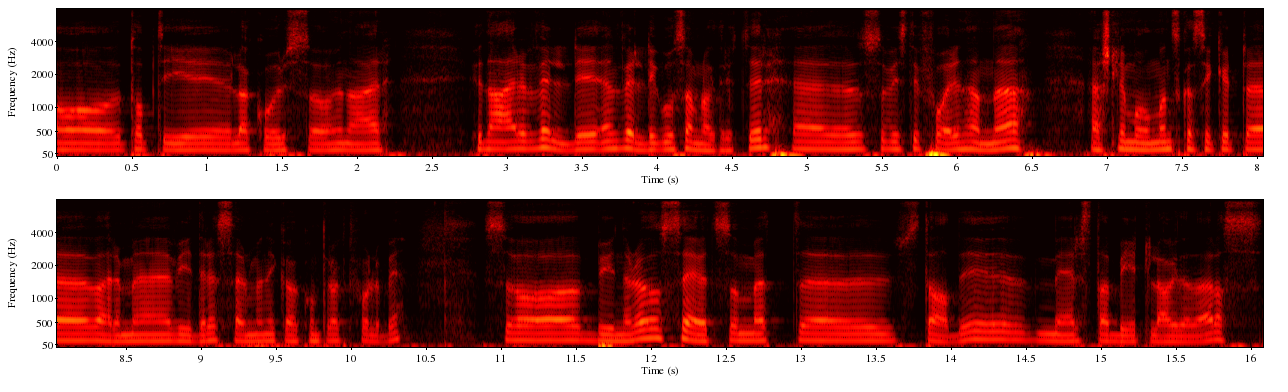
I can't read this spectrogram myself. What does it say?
og topp ti i La Course, og hun er, hun er veldig, en veldig god sammenlagtrytter. Så hvis de får inn henne Ashley Moman skal sikkert være med videre, selv om hun ikke har kontrakt foreløpig. Så begynner det å se ut som et stadig mer stabilt lag, det der. Ass.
